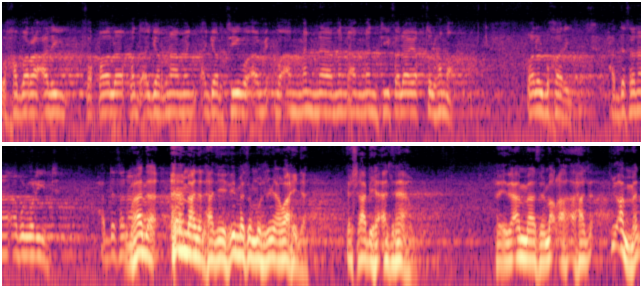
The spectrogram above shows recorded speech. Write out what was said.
وخبر علي فقال قد أجرنا من أجرت وأمنا من أمنت فلا يقتلهما. قال البخاري حدثنا أبو الوليد حدثنا وهذا معنى الحديث ذمة مسلمة واحدة يسعى بها أدناهم. فإذا أمنت المرأة أحد يؤمن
